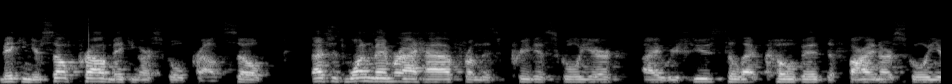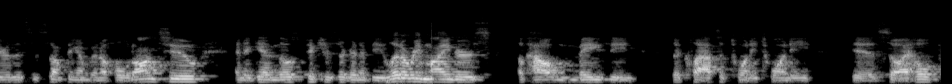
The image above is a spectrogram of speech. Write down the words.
making yourself proud, making our school proud. So that's just one memory I have from this previous school year. I refuse to let COVID define our school year. This is something I'm going to hold on to. And again, those pictures are going to be little reminders of how amazing the class of 2020 is. So I hope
